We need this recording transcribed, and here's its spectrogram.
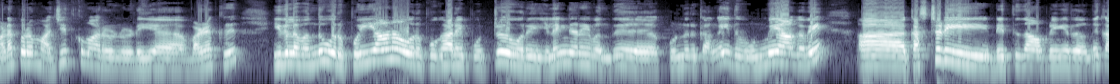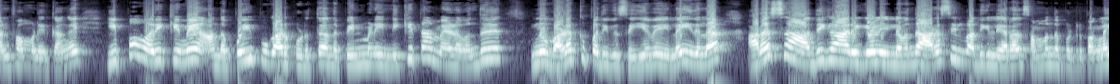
மணப்புரம் அஜித் குமாரனுடைய வழக்கு. இதுல வந்து ஒரு பொய்யான ஒரு புகாரை போட்டு ஒரு இளைஞரை வந்து கொண்டு இருக்காங்க இது உண்மையாகவே கஸ்டடி டெத்து தான் அப்படிங்கறத வந்து கன்ஃபார்ம் பண்ணியிருக்காங்க இப்போ வரைக்குமே அந்த பொய் புகார் கொடுத்த அந்த பெண்மணி நிக்கிதா மேல வந்து இன்னும் வழக்கு பதிவு செய்யவே இல்லை. இதுல அரசு அதிகாரிகள் இல்ல வந்து அரசியல்வாதிகள் யாராவது சம்பந்தப்பட்டிருப்பாங்களா?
